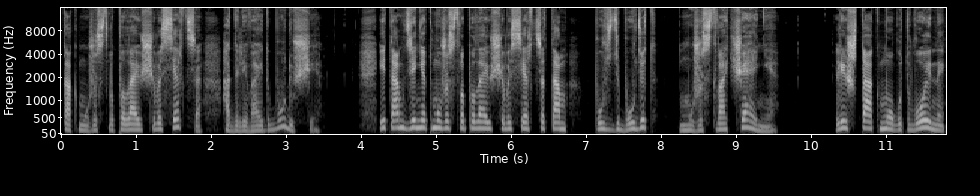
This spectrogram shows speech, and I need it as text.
как мужество пылающего сердца одолевает будущее. И там, где нет мужества пылающего сердца, там пусть будет мужество отчаяния. Лишь так могут воины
